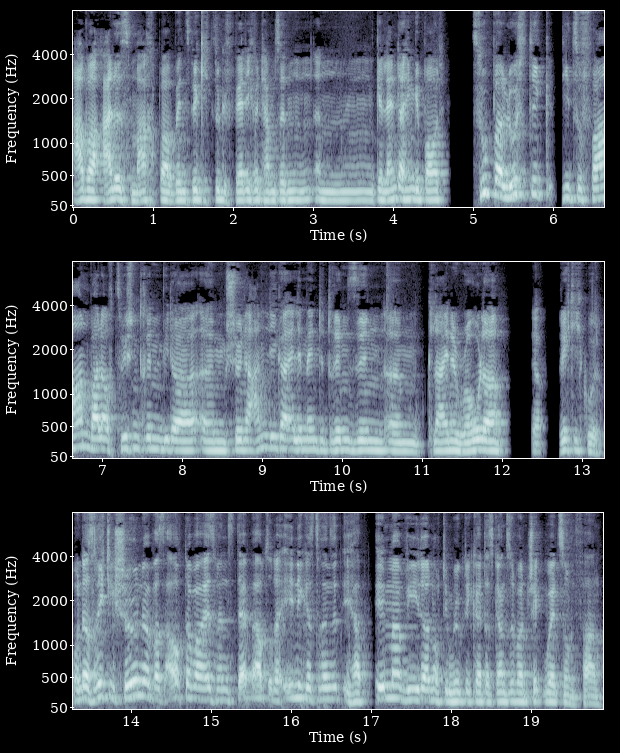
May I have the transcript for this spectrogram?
Aber alles machbar. Wenn es wirklich zu gefährlich wird, haben sie ein, ein Geländer hingebaut. Super lustig, die zu fahren, weil auch zwischendrin wieder ähm, schöne Anliegerelemente drin sind, ähm, kleine Roller. Ja. Richtig cool. Und das richtig Schöne, was auch dabei ist, wenn Step-Ups oder ähnliches drin sind, ihr habt immer wieder noch die Möglichkeit, das Ganze über einen Chicken Way zu umfahren.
